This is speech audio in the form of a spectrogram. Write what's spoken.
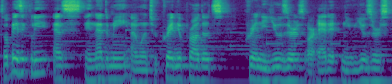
So basically, as an admin, I want to create new products, create new users or edit new users,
